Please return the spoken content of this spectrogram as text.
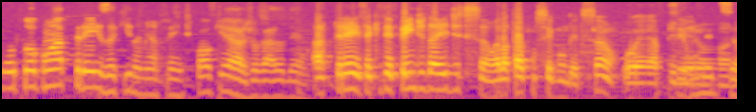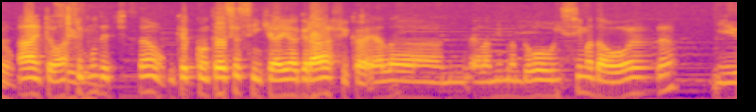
eu tô com a 3 aqui na minha frente. Qual que é a jogada dela? A 3 é que depende da edição. Ela tá com segunda edição? Ou é a primeira? Segunda edição. Ah, então a Segunda. segunda edição, o que acontece é assim, que aí a gráfica, ela, ela me mandou em cima da hora e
